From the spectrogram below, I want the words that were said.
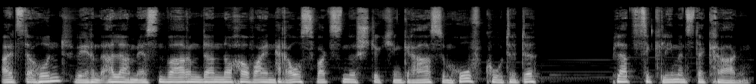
Als der Hund, während alle am Essen waren, dann noch auf ein herauswachsendes Stückchen Gras im Hof kotete, platzte Clemens der Kragen.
